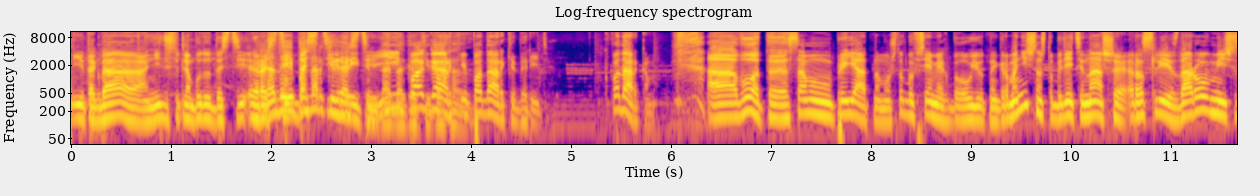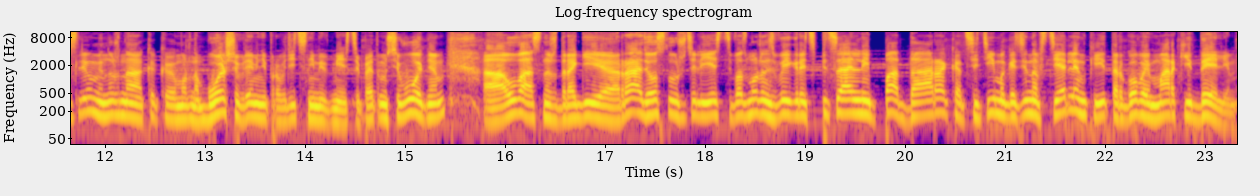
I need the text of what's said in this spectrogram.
и тогда они действительно будут дости- расти, и подарки расти, дарить И подарки, подарки дарить. Подаркам. А, вот, э, самому приятному, чтобы в семьях было уютно и гармонично, чтобы дети наши росли здоровыми и счастливыми, нужно как можно больше времени проводить с ними вместе. Поэтому сегодня а, у вас, наши дорогие радиослушатели, есть возможность выиграть специальный подарок от сети магазинов Стерлинг и торговой марки Дели.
